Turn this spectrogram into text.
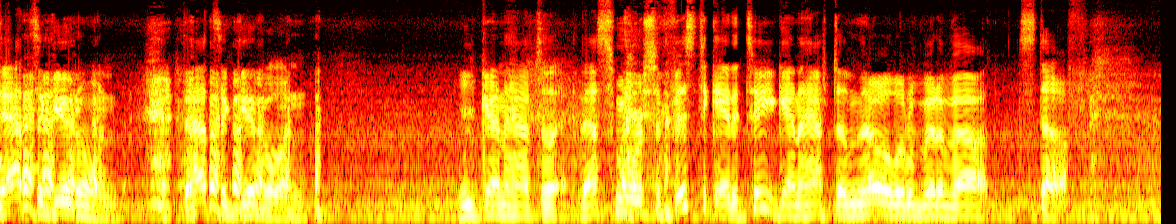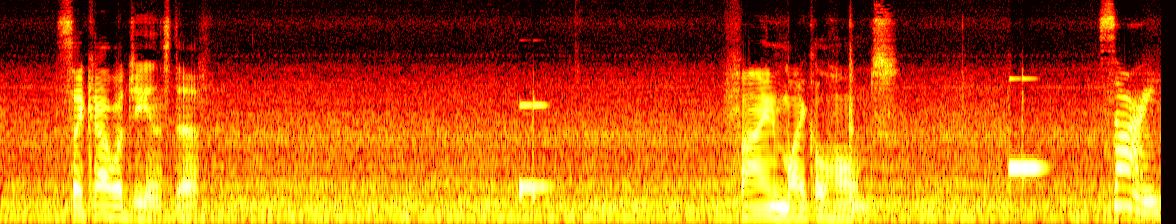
That's a good one. That's a good one. You're gonna have to. That's more sophisticated too. You're gonna have to know a little bit about stuff, psychology and stuff. Find Michael Holmes. Sorry,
